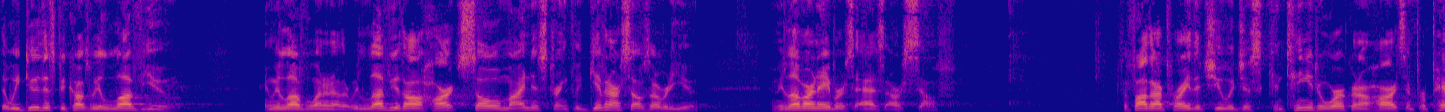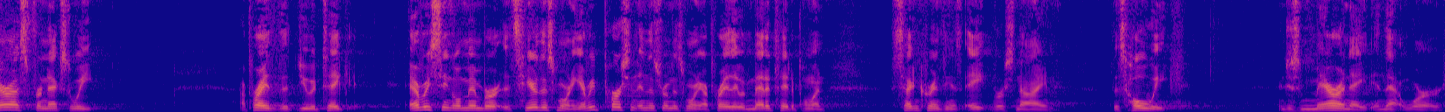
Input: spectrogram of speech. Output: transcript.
That we do this because we love you and we love one another. We love you with all heart, soul, mind, and strength. We've given ourselves over to you. And we love our neighbors as ourselves. So, Father, I pray that you would just continue to work on our hearts and prepare us for next week. I pray that you would take every single member that's here this morning, every person in this room this morning, I pray they would meditate upon 2 Corinthians 8, verse 9, this whole week, and just marinate in that word.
